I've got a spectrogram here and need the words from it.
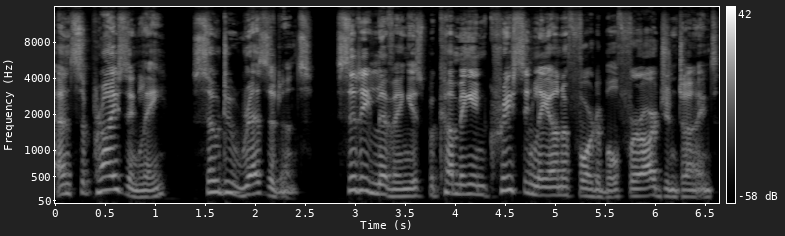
and surprisingly, so do residents. City living is becoming increasingly unaffordable for Argentines,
